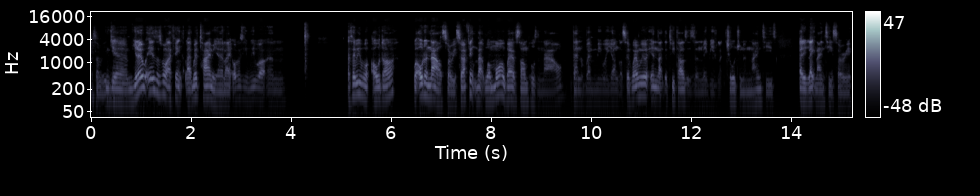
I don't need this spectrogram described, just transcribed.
for some reason. Yeah, you know what is as well. I think like with time, yeah, like obviously we were um, I say we were older. We're older now, sorry. So I think that we're more aware of samples now than when we were younger. So when we were in like the 2000s and maybe like children the 90s, early late 90s, sorry,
